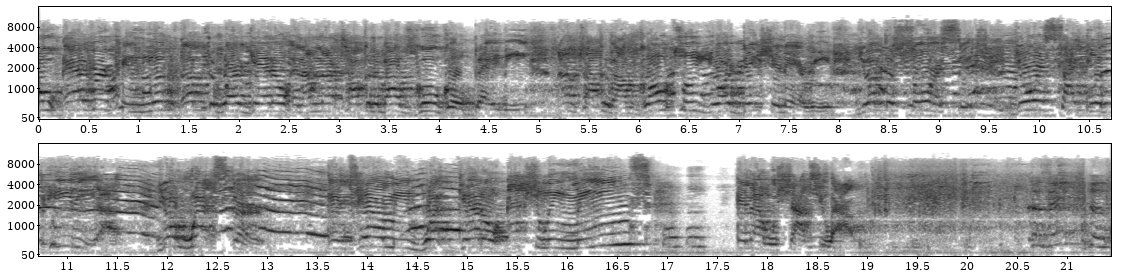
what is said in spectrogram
Whoever can look up the word ghetto, and I'm not talking about Google, baby. I'm talking about go to your dictionary, your thesauruses, your encyclopedia, your Webster, and tell me what ghetto actually means, and I will shout you out. Cause there's, cause,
